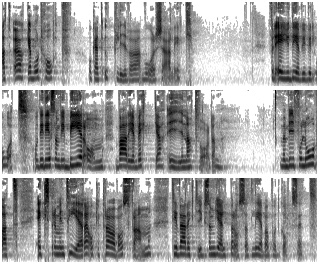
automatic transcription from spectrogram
att öka vårt hopp och att uppliva vår kärlek. För det är ju det vi vill åt och det är det som vi ber om varje vecka i nattvarden. Men vi får lov att experimentera och pröva oss fram till verktyg som hjälper oss att leva på ett gott sätt.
